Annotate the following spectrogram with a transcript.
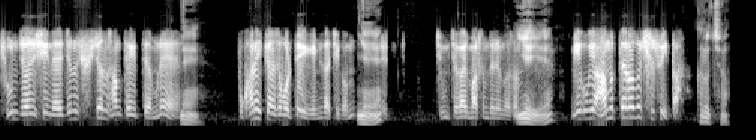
준전시 내지는 휴전 상태이기 때문에 네. 북한의 입장에서 볼 때 얘기입니다, 지금. 예. 지금 제가 말씀드린 것은 예예. 미국이 아무 때라도 칠 수 있다. 그렇죠.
